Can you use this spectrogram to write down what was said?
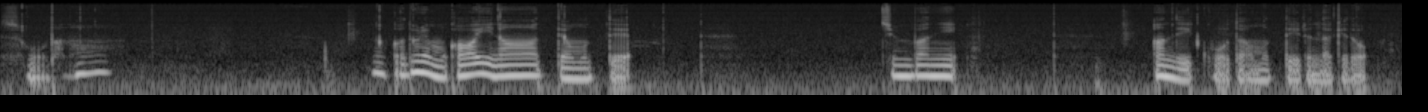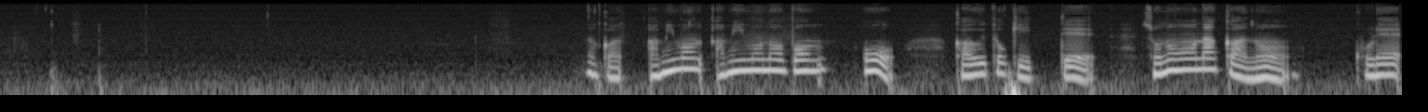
そうだな。なんかどれも可愛いなーって思って順番に編んでいこうとは思っているんだけど。なんか編み物編み物本を買う時ってその中のこれ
